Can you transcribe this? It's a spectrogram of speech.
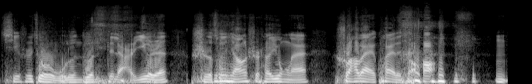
其实就是吴伦尊，这俩人一个人。史存祥是他用来刷外快的小号。嗯。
